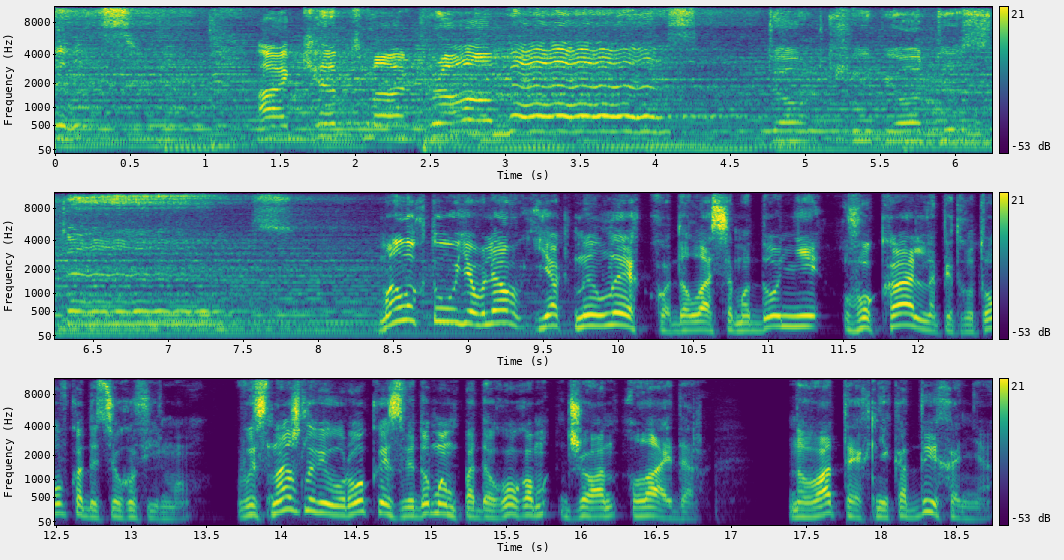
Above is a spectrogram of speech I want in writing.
existence, I kept my promise. Don't keep your distance. Мало хто уявляв, як нелегко далася Мадонні вокальна підготовка до цього фільму. Виснажливі уроки з відомим педагогом Джоан Лайдер, нова техніка дихання.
